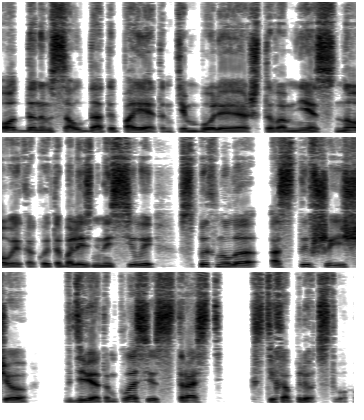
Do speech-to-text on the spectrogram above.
отданным солдат и поэтом, тем более, что во мне с новой какой-то болезненной силой вспыхнула остывшая еще в девятом классе страсть к стихоплетству.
